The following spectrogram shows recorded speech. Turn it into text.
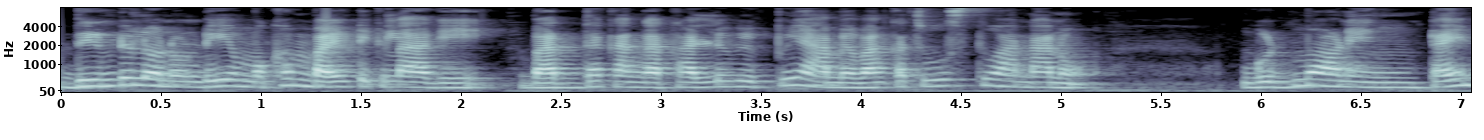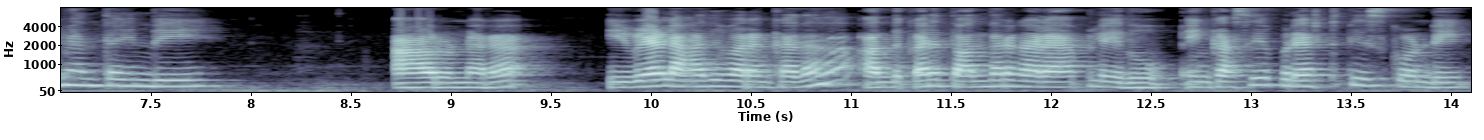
దిండులో నుండి ముఖం బయటికి లాగి బద్ధకంగా కళ్ళు విప్పి ఆమె వంక చూస్తూ అన్నాను గుడ్ మార్నింగ్. టైం ఎంతైంది? ఆరున్నర. ఈవేళ ఆదివారం కదా. అందుకని తొందరగా లేపలేదు. ఇంకాసేపు రెస్ట్ తీసుకోండి.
